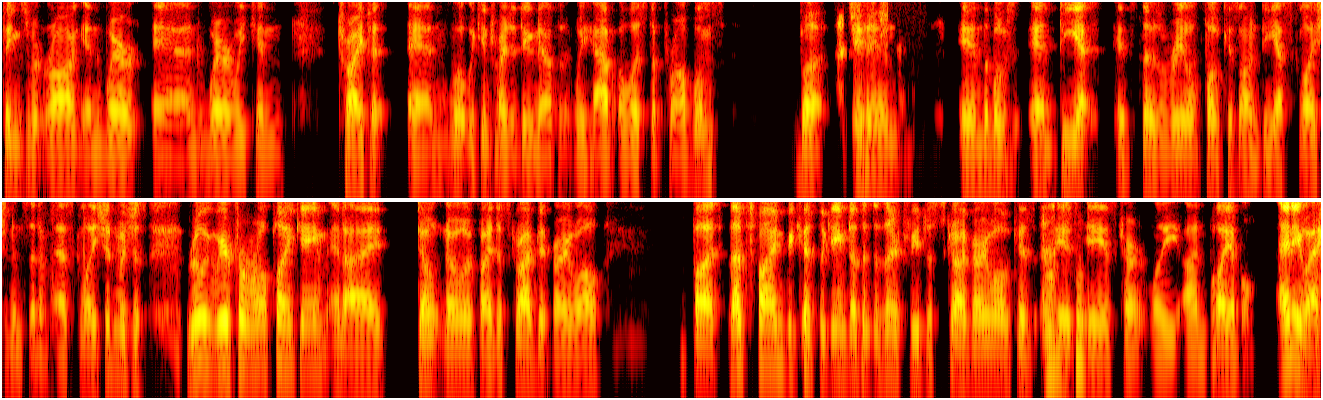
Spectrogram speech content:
things went wrong and where and where we can try to and what we can try to do now that we have a list of problems. But in in the most and de it's the real focus on de-escalation instead of escalation which is really weird for a role-playing game and i don't know if i described it very well. But that's fine because the game doesn't deserve to be described very well because it is currently unplayable. Anyway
